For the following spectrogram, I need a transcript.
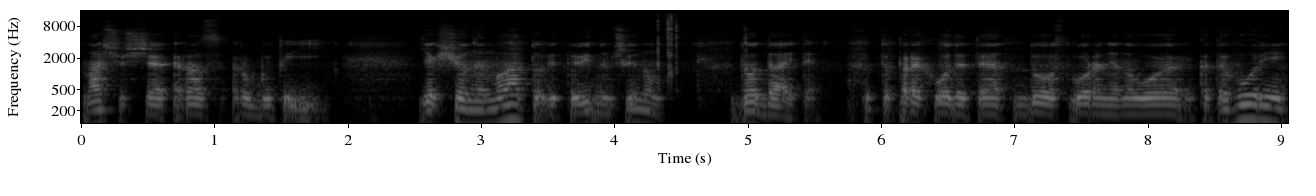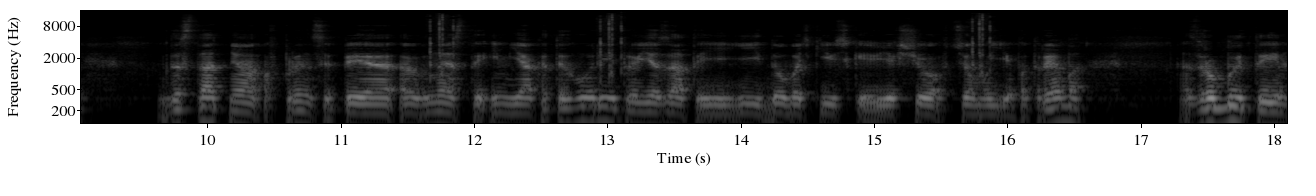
нащо ще раз робити її? Якщо нема, то відповідним чином додайте. Тобто переходите до створення нової категорії. Достатньо, в принципі, внести ім'я категорії, прив'язати її до батьківської, якщо в цьому є потреба. Зробити,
